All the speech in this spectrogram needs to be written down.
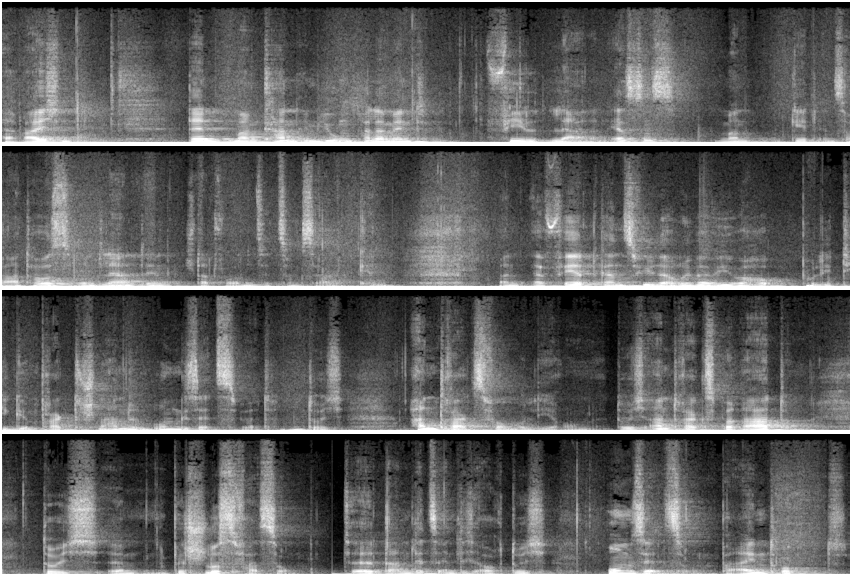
erreichen, denn man kann im Jugendparlament viel lernen. Erstens, man geht ins Rathaus und lernt den Stadtverordneten-Sitzungssaal kennen. Man erfährt ganz viel darüber, wie überhaupt Politik im praktischen Handeln umgesetzt wird. Durch Antragsformulierung, durch Antragsberatung, durch ähm, Beschlussfassung und äh, dann letztendlich auch durch Umsetzung. Beeindruckt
